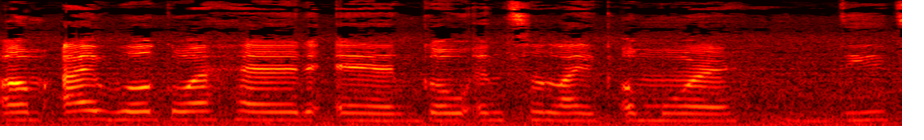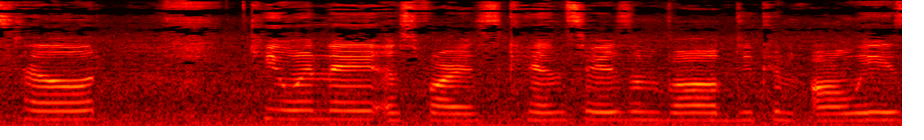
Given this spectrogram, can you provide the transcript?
Um, I will go ahead and go into like a more detailed Q&A as far as cancer is involved. You can always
